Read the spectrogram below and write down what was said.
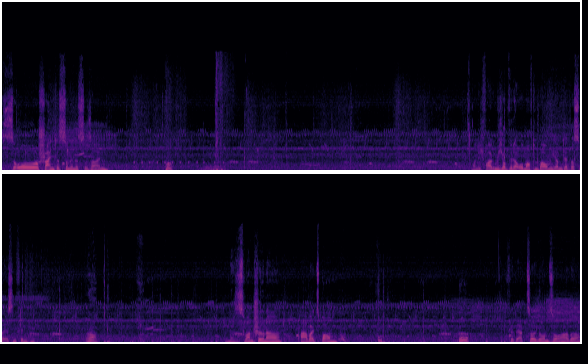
So scheint es zumindest zu sein. Und ich frage mich, ob wir da oben auf dem Baum irgendetwas zu essen finden. Das war ein schöner Arbeitsbaum. Für Werkzeuge und so, aber...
